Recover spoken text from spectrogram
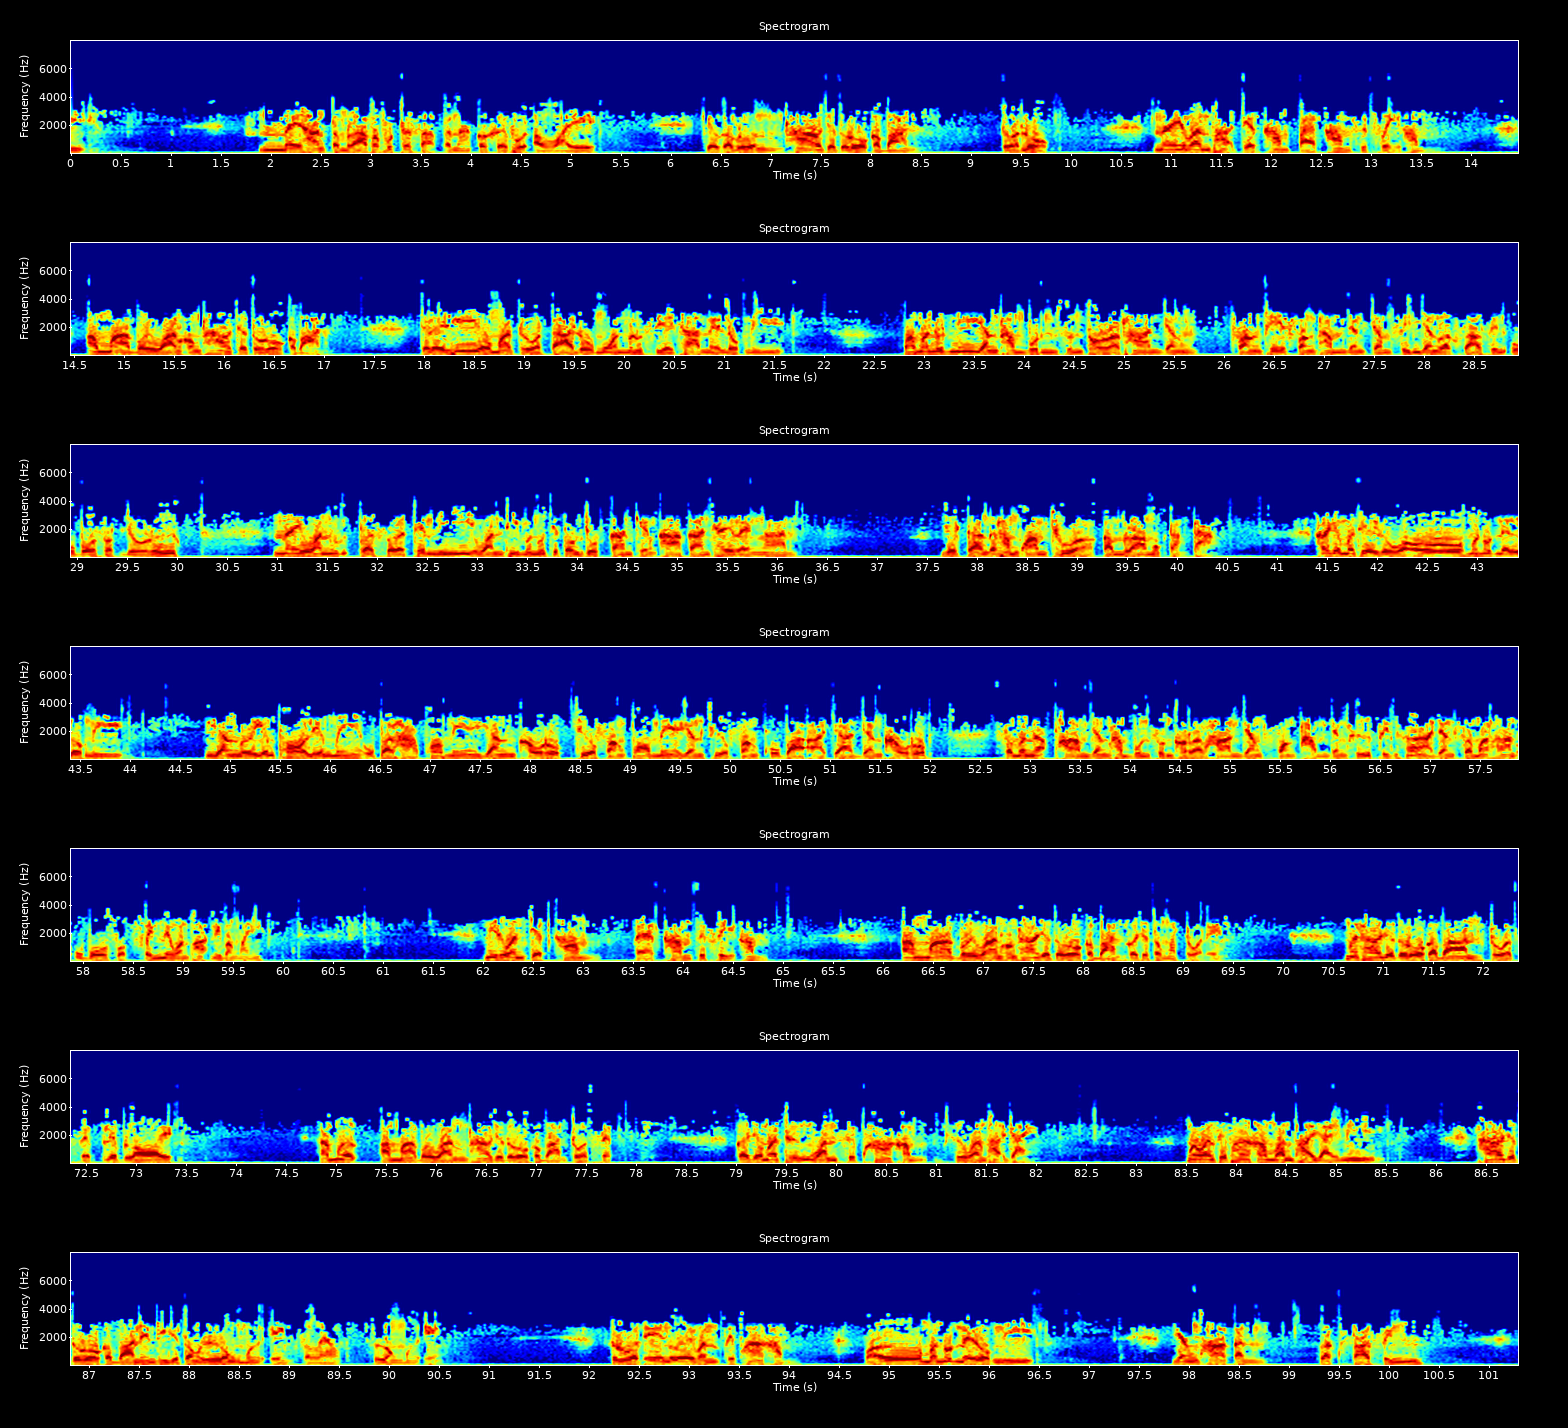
ในทางตำราพระพุทธศาสนาก็เคยพูดเอาไว้ เกี่ยวกับเรื่องเท้าเจตุโลกบาลตรวจโรคในวันพระเจ็ดค่ำแปดค่ำสิบสี่ค่ำอามาบริวารของเท้าเจตุโลกบาล จะได้ที่ออกมาตรวจตาดูมวลมนุษยชาติในโลกนี้ ว่ามนุษย์นี้ยังทำบุญสุนทรทานยังฟังเทศฟังธรรมยังจำศีลยังรักษาศีลอุโบสถอยู่หรือ ในวันประเสริฐเช่นนี้วันที่มนุษย์จะต้องหยุดการแข่งข้าการใช้แรงงานหยุดการกระทำความชั่วกรรมลามกต่างๆเขาจะมาเที่ยวดูว่า โอ้ มนุษย์ในโลกนี้ ยังเลี้ยงพ่อเลี้ยงแม่ อุปถาพ่อแม่ยังเคารพเชื่อฟังพ่อแม่ยังเชื่อฟังครูบาอาจารย์ยังเคารพ สมณพราหมณ์ยังทำบุญสุนทรทานยังฟังธรรมยังซื้อสินห้ายังสมาทานอุโบสถศีลในวันพระนี่บ้างไหมนี่คือวันเจ็ดค่ำแปดค่ำสิบสี่ค่ำอามาตบริวารของท้าจตุโรกบาลก็จะต้องมาตรวจเอง เมื่อท้าจตุโรกบาลตรวจเสร็จเรียบร้อย เมื่ออามาตบริวารของท้าจตุโรกบาลตรวจเสร็จ ก็จะมาถึงวันสิบห้าค่ำคือวันพระใหญ่ เมื่อวันสิบห้าค่ำวันพระใหญ่นี่ท้าจตุโรกบาลเห็นทีจะต้องลงมือเองซะแล้ว ลงมือเอง ตรวจเองเลยวันสิบห้าคำว่าเออ มนุษย์ในโลกนี้ ยังพากันรักษาศีล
